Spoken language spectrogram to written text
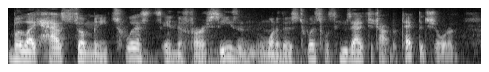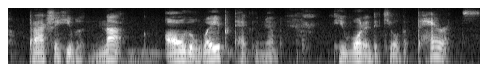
but like have so many twists in the first season. One of those twists was he was actually trying to protect the children, but actually he was not all the way protecting them. He wanted to kill the parents.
